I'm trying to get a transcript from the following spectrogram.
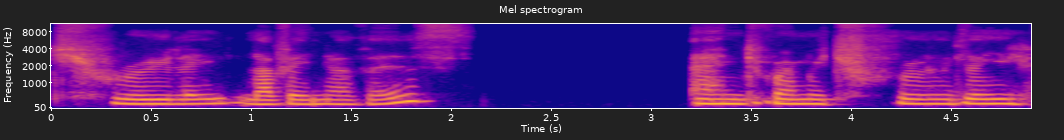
truly loving others and when we truly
